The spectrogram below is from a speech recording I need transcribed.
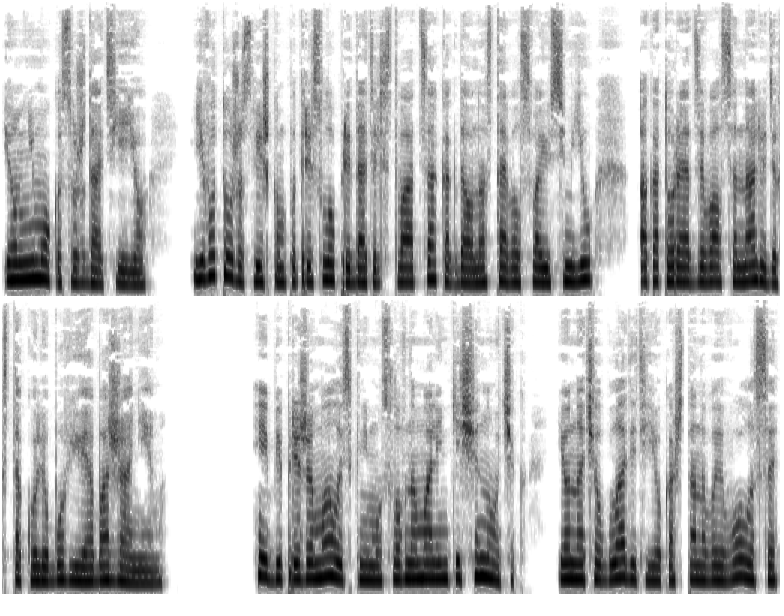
и он не мог осуждать ее. Его тоже слишком потрясло предательство отца, когда он оставил свою семью, о которой отзывался на людях с такой любовью и обожанием. Эбби прижималась к нему, словно маленький щеночек, и он начал гладить ее каштановые волосы,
